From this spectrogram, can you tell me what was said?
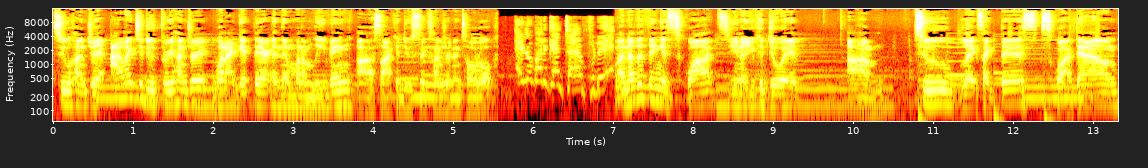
200 i like to do 300 when i get there and then when i'm leaving uh, so i can do 600 in total. Ain't nobody got time for that. Another thing is squats. You know you could do it um, two legs like this squat down.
